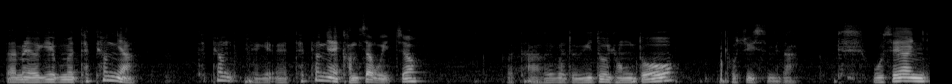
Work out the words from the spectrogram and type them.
그다음에 여기 보면 태평양 태평 여기 예, 태평양에 감싸고 있죠. 그렇다. 그리고 또 위도 경도 볼 수 있습니다. 오세안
